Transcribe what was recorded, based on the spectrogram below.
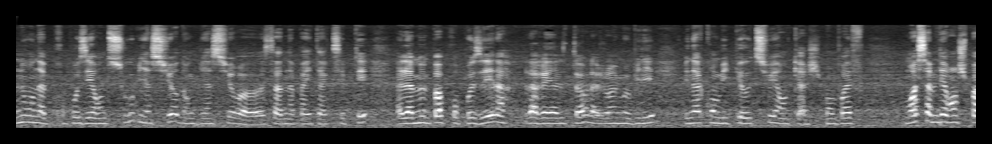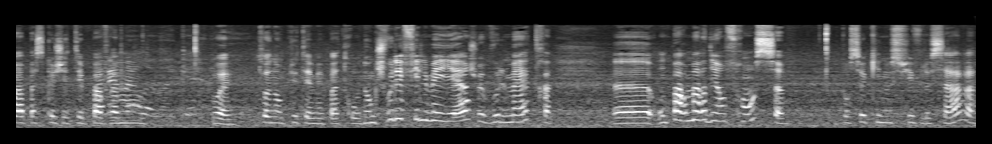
Nous, on a proposé en dessous, bien sûr, donc bien sûr, euh, ça n'a pas été accepté. Elle n'a même pas proposé, la, la Realtor, l'agent immobilier, une a qu'on bipé au-dessus et en cash. Bon, bref, moi, ça me dérange pas parce que j'étais pas vraiment. Ouais, toi non plus, t'aimais pas trop. Donc, je voulais filmer hier, je vais vous le mettre. Euh, on part mardi en France, pour ceux qui nous suivent le savent.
